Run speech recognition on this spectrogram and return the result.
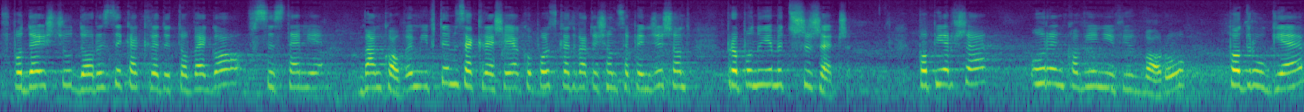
w podejściu do ryzyka kredytowego w systemie bankowym i w tym zakresie jako Polska 2050 proponujemy trzy rzeczy. Po pierwsze, urynkowienie wyboru. Po drugie,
